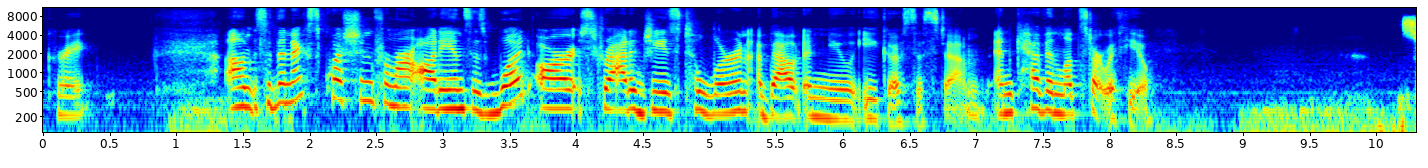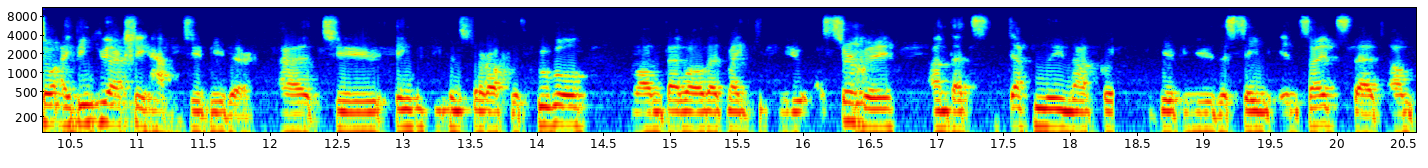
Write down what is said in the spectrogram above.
Great. Um, so the next question from our audience is what are strategies to learn about a new ecosystem? And Kevin, let's start with you. So I think you actually have to be there uh, to think that you can start off with Google. Um, that well, that might give you a survey, and that's definitely not going give you the same insights that um,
